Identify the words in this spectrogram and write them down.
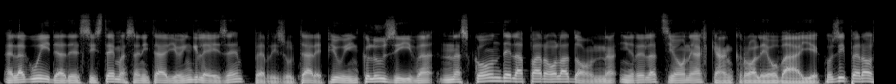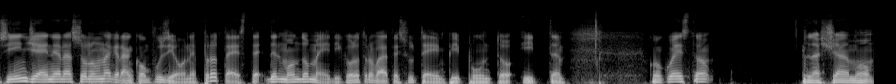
La guida del sistema sanitario inglese, per risultare più inclusiva, nasconde la parola donna in relazione al cancro alle ovaie. Così però si ingenera solo una gran confusione. Proteste del mondo medico, lo trovate su tempi.it. Con questo lasciamo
